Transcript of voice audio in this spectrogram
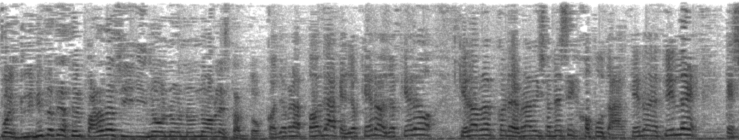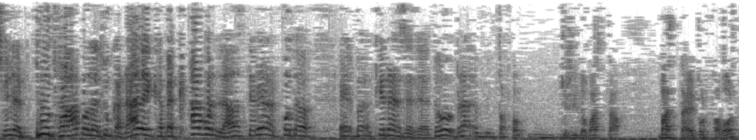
pues limítate a hacer paradas y no, no, no, no hables tanto. Coño, Brad que yo quiero, yo quiero, quiero hablar con el Bradison ese hijo puta. Quiero decirle que soy el puto amo de tu canal y que me cago en la hostia. Mira el puto... Eh, ¿Quién eres ese? ¿Tú? Bra- Por favor, Yosito, basta. Basta, eh, por favor.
